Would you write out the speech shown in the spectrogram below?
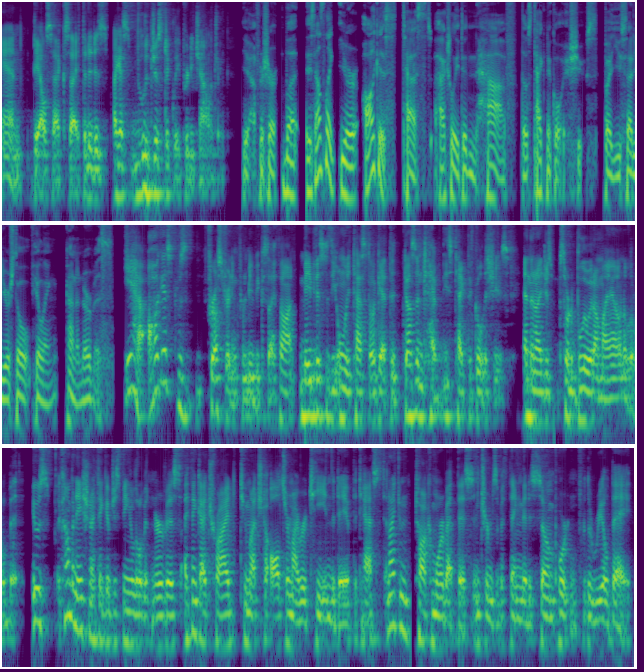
and the LSAC site, that it is, I guess, logistically pretty challenging. Yeah, for sure. But it sounds like your August test actually didn't have those technical issues, but you said you were still feeling kind of nervous. Yeah, August was frustrating for me because I thought maybe this is the only test I'll get that doesn't have these technical issues. And then I just sort of blew it on my own a little bit. It was a combination, I think, of just being a little bit nervous. I think I tried too much to alter my routine the day of the test. And I can talk more about this in terms of a thing that is so important for the real day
